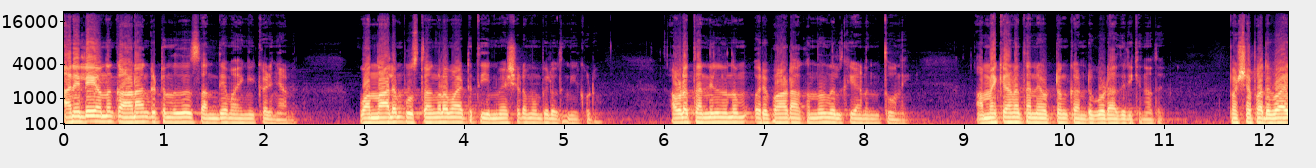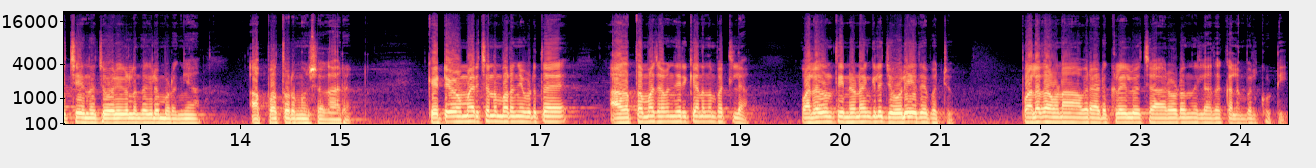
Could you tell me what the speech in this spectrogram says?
അനിലയെ ഒന്ന് കാണാൻ കിട്ടുന്നത് സന്ധ്യ മയങ്ങിക്കഴിഞ്ഞാണ്. വന്നാലും പുസ്തകങ്ങളുമായിട്ട് തീന്മേശയുടെ മുമ്പിൽ ഒതുങ്ങിക്കൊടും. അവളെ തന്നിൽ നിന്നും ഒരുപാട് അകന്നു നിൽക്കുകയാണെന്ന് തോന്നി. അമ്മയ്ക്കാണ് തന്നെ ഒട്ടും കണ്ടുകൂടാതിരിക്കുന്നത്. പക്ഷെ പതിവായി ചെയ്യുന്ന ജോലികൾ എന്തെങ്കിലും മുടങ്ങിയ അപ്പ തുടങ്ങും ശകാരൻ. കെട്ടിയവൻ മരിച്ചെന്നും പറഞ്ഞ് ഇവിടുത്തെ അകത്തമ്മ ചമഞ്ഞിരിക്കാനൊന്നും പറ്റില്ല. വലതും തിന്നണമെങ്കിൽ ജോലി ചെയ്തേ പറ്റൂ. പലതവണ അവർ അടുക്കളയിൽ വെച്ച് ആരോടൊന്നുമില്ലാതെ കലമ്പൽ കൂട്ടി.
